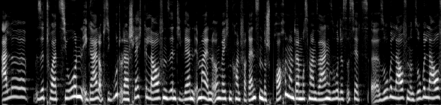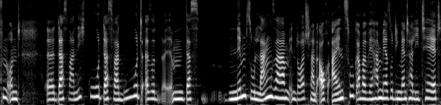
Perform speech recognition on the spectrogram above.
alle Situationen, egal ob sie gut oder schlecht gelaufen sind, die werden immer in irgendwelchen Konferenzen besprochen und da muss man sagen, so, das ist jetzt äh, so gelaufen und so gelaufen und äh, das war nicht gut, das war gut. Also ähm, das nimmt so langsam in Deutschland auch Einzug, aber wir haben mehr so die Mentalität,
